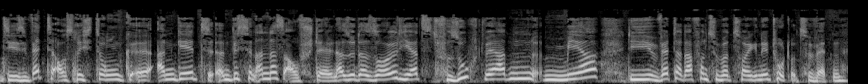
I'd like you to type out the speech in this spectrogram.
die Wettausrichtung äh, angeht, ein bisschen anders aufstellen. Also da soll jetzt versucht werden, mehr die Wetter davon zu überzeugen, den Toto zu wetten.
